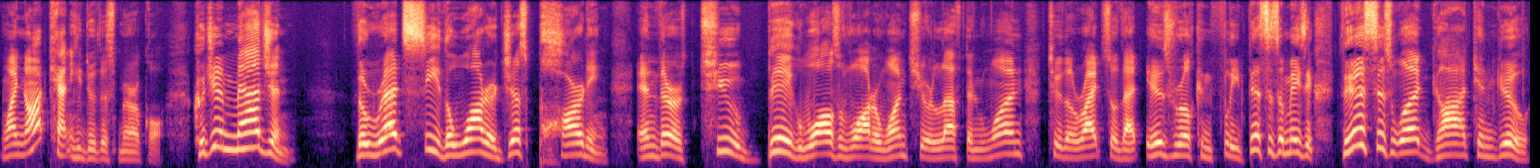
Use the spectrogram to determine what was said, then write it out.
why not can't He do this miracle? Could you imagine the Red Sea, the water just parting, and there are two big walls of water, one to your left and one to the right, so that Israel can flee. This is amazing. This is what God can do.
